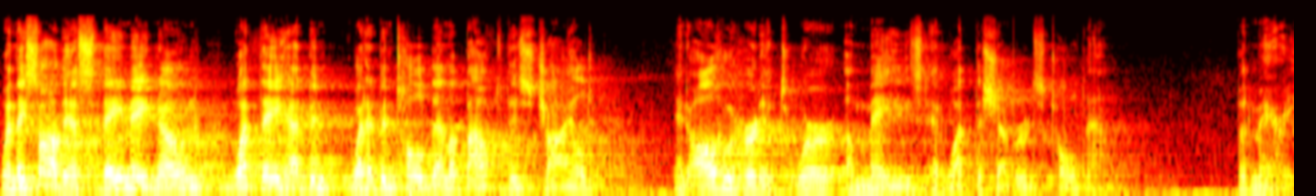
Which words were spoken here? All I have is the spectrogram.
When they saw this, they made known what they had been what had been told them about this child, and all who heard it were amazed at what the shepherds told them. But Mary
